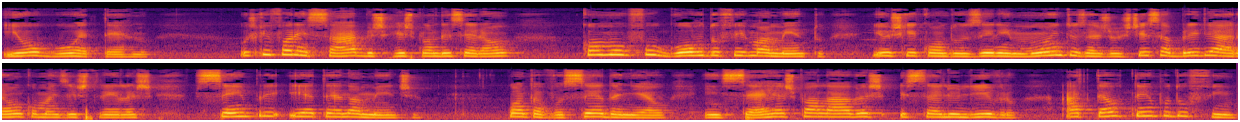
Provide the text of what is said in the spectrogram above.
e horror eterno. Os que forem sábios resplandecerão como o fulgor do firmamento, e os que conduzirem muitos à justiça brilharão como as estrelas, sempre e eternamente. Quanto a você, Daniel, encerre as palavras e cele o livro até o tempo do fim.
